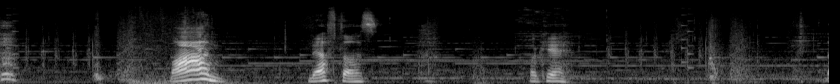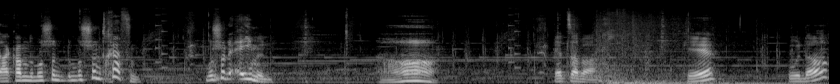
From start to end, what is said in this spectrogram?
Mann! Nervt das. Okay. Da komm, du musst schon, du musst schon treffen. Du musst schon aimen. Oh. Jetzt aber. Okay. Oder?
